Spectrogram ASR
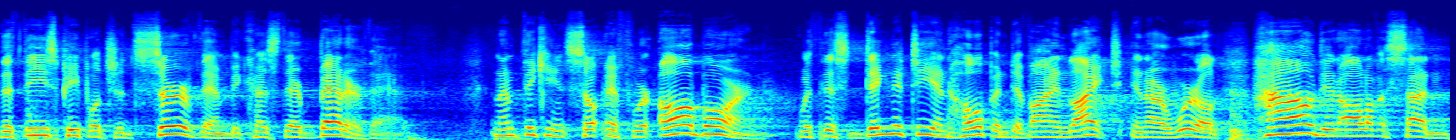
that these people should serve them because they're better than. And I'm thinking, so if we're all born with this dignity and hope and divine light in our world, how did all of a sudden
